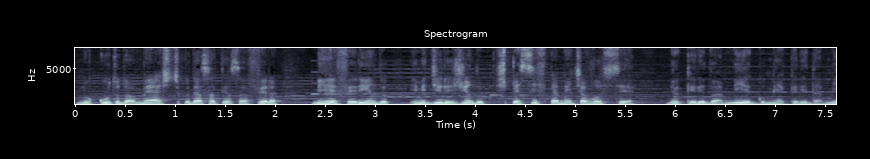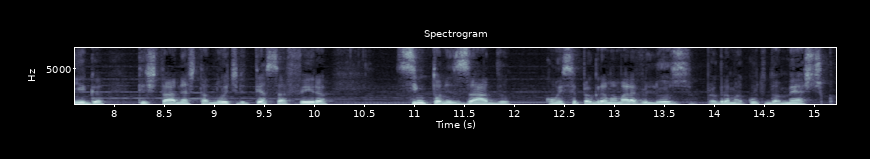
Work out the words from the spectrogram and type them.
no culto doméstico dessa terça-feira, me referindo e me dirigindo especificamente a você, meu querido amigo, minha querida amiga, que está nesta noite de terça-feira sintonizado com esse programa maravilhoso, programa Culto Doméstico,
